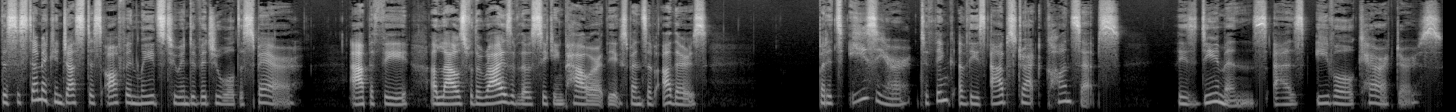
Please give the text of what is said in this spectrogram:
The systemic injustice often leads to individual despair. Apathy allows for the rise of those seeking power at the expense of others. But it's easier to think of these abstract concepts, these demons, as evil characters.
